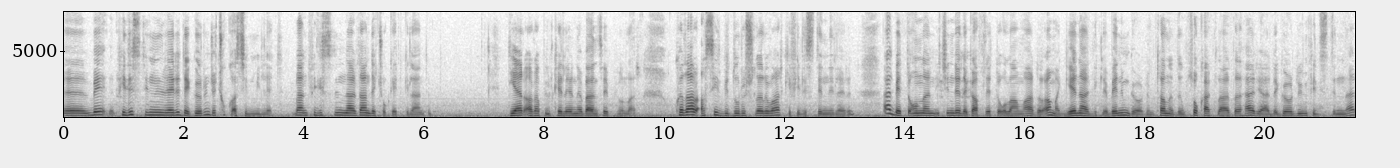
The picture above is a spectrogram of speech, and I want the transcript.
E, ve Filistinlileri de görünce çok asil millet. Ben Filistinlerden de çok etkilendim diğer Arap ülkelerine benzemiyorlar. O kadar asil bir duruşları var ki Filistinlilerin. Elbette onların içinde de gaflette olan vardır ama genellikle benim gördüğüm, tanıdığım sokaklarda, her yerde gördüğüm Filistinliler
